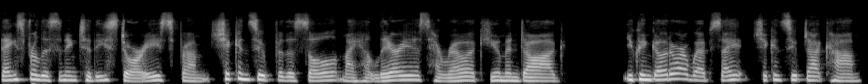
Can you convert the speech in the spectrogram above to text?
Thanks for listening to these stories from Chicken Soup for the Soul, my hilarious, heroic human dog. You can go to our website, chickensoup.com,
